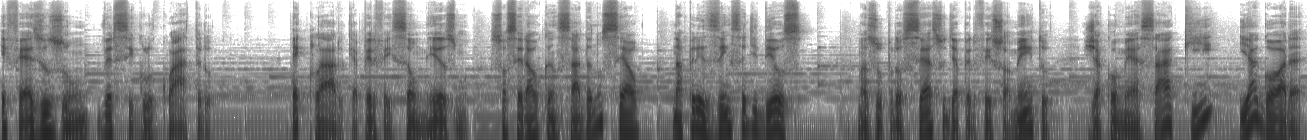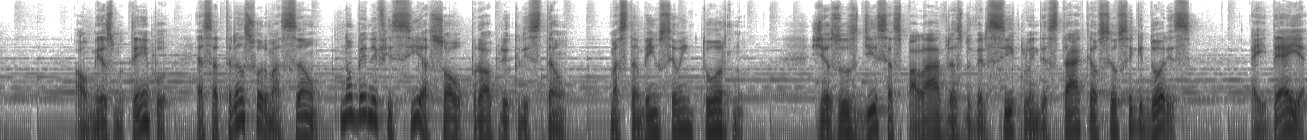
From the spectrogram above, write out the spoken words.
Efésios 1, versículo 4. É claro que a perfeição mesmo só será alcançada no céu, na presença de Deus, mas o processo de aperfeiçoamento já começa aqui e agora. Ao mesmo tempo, essa transformação não beneficia só o próprio cristão, mas também o seu entorno. Jesus disse as palavras do versículo em destaque aos seus seguidores. A ideia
